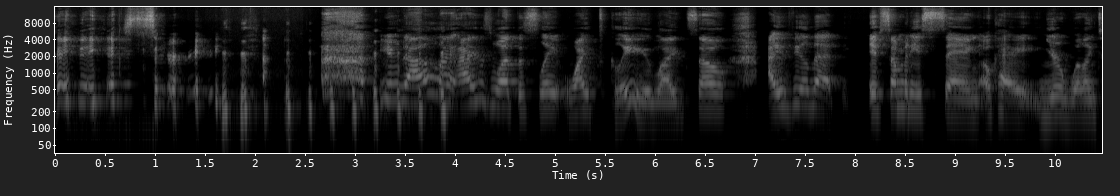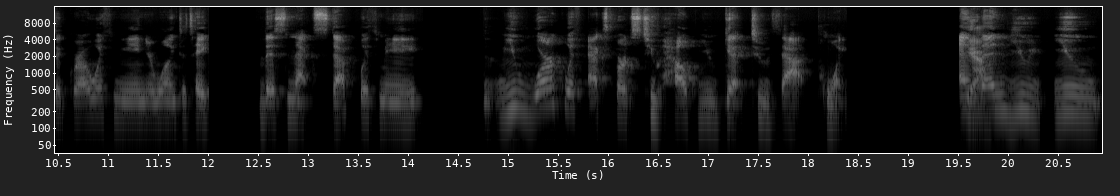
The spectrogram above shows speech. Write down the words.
dating history. you know, like I just want the slate wiped clean. Like, so I feel that if somebody's saying, okay, you're willing to grow with me and you're willing to take this next step with me, you work with experts to help you get to that point. And yeah. then you you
